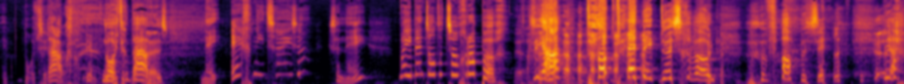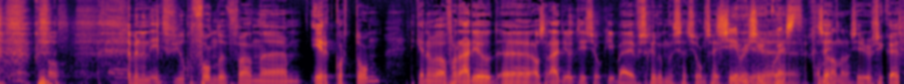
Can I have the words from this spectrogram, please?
heb het nooit Zeg gedaan. Ik heb het nooit gedaan. Nee. Dus, nee, echt niet, zei ze. Ik zei, nee. Maar je bent altijd zo grappig. Zei, ja, dat ben ik dus gewoon van mezelf. Ja, We hebben een interview gevonden van ehm Erik Corton. Die kennen we wel van radio, eh, als radiodisjockey bij verschillende stations. Heeft Serious hij, eh, Request, onder andere. Serious Request.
